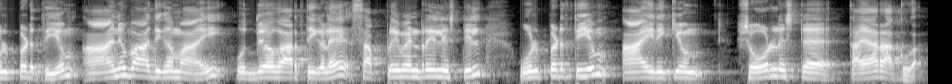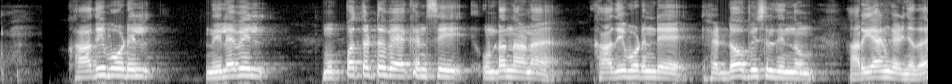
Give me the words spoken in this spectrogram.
ഉൾപ്പെടുത്തിയും ആനുപാതികമായി ഉദ്യോഗാർത്ഥികളെ സപ്ലിമെന്ററി ലിസ്റ്റിൽ ഉൾപ്പെടുത്തിയും ആയിരിക്കും ഷോർട്ട് ലിസ്റ്റ് തയ്യാറാക്കുക. ഖാദി ബോർഡിൽ നിലവിൽ മുപ്പത്തെട്ട് വേക്കൻസി ഉണ്ടെന്നാണ് ഖാദി ബോർഡിന്റെ ഹെഡ് ഓഫീസിൽ നിന്നും അറിയാൻ കഴിഞ്ഞത്.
